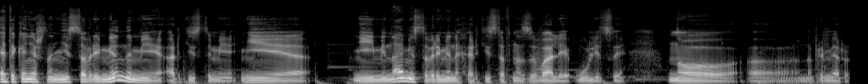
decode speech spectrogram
Это, конечно, не современными артистами, не, не именами современных артистов называли улицы, но, э, например,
